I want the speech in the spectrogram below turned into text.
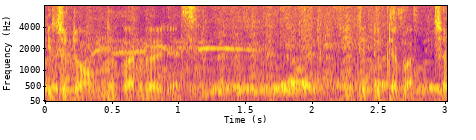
কিছুটা অন্ধকার হয়ে গেছে। এই যে দুইটা বাচ্চা।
